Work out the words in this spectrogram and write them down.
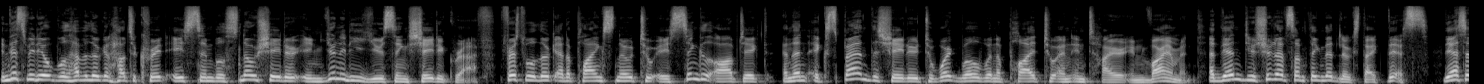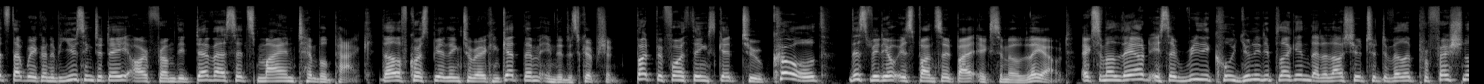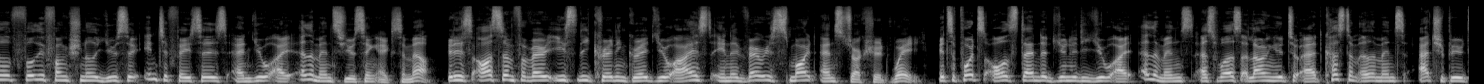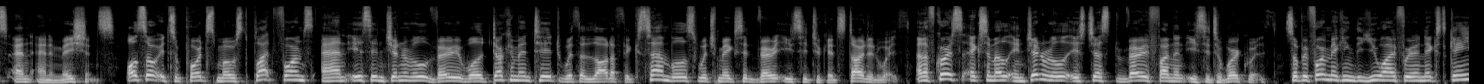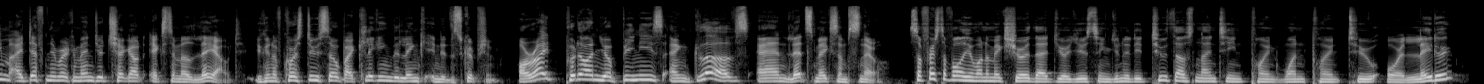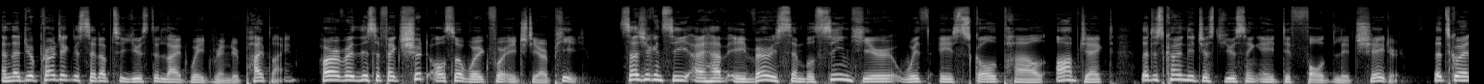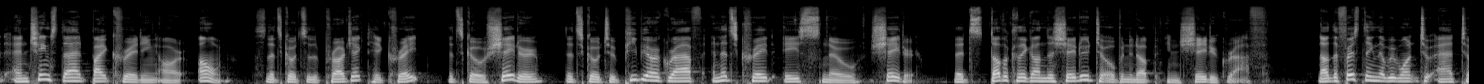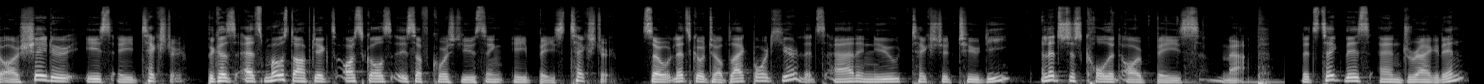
In this video, we'll have a look at how to create a simple snow shader in Unity using Shader Graph. First, we'll look at applying snow to a single object and then expand the shader to work well when applied to an entire environment. At the end, you should have something that looks like this. The assets that we're going to be using today are from the Dev Assets Mayan Temple Pack. There'll of course be a link to where you can get them in the description. But before things get too cold, this video is sponsored by XML Layout. XML Layout is a really cool Unity plugin that allows you to develop professional, fully functional user interfaces and UI elements using XML. It is awesome for very easily creating great UIs in a very smart and structured way. It supports all standard Unity UI elements as well as allowing you to add custom elements, attributes, and animations. Also, it supports most platforms and is in general very well documented with a lot of examples which makes it very easy to get started with with. And of course, XML in general is just very fun and easy to work with. So before making the UI for your next game, I definitely recommend you check out XML Layout. You can of course do so by clicking the link in the description. Alright, put on your beanies and gloves and let's make some snow. So first of all, you want to make sure that you're using Unity 2019.1.2 or later, and that your project is set up to use the lightweight render pipeline. However, this effect should also work for HDRP. So as you can see, I have a very simple scene here with a skull pile object that is currently just using a default lit shader. Let's go ahead and change that by creating our own. So let's go to the project, hit create, let's go shader, let's go to PBR graph and let's create a snow shader. Let's double click on the shader to open it up in shader graph. Now the first thing that we want to add to our shader is a texture. Because as most objects, our skulls is of course using a base texture. So let's go to our blackboard here. Let's add a new texture 2D and let's just call it our base map. Let's take this and drag it in.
